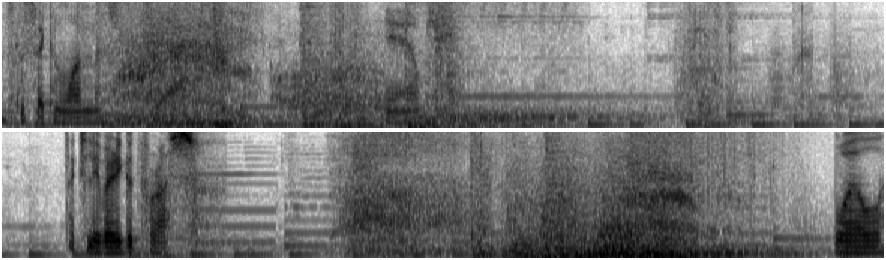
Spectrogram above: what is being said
It's the second one. Yeah, okay. It's actually very good for us. Will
